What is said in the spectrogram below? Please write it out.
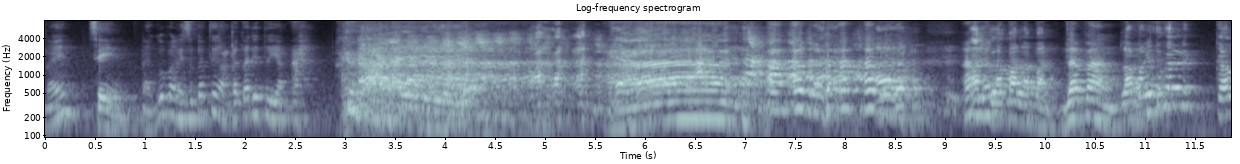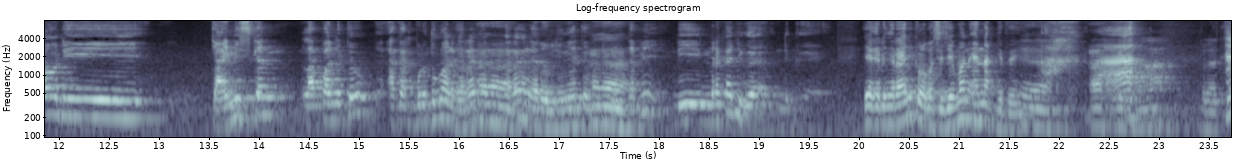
neun. zehn. Nah, gue paling suka tuh yang angka tadi tuh yang ah. Ah, Ah, ah, ah, berapa? Ah, ah, berapa? Ah, ah, delapan, delapan. Delapan. Delapan itu kan kalau di Chinese kan 8 itu angka keberuntungan karena kan Ah. karena kan nggak ada ujungnya tuh. Ah. Tapi di mereka juga ya kedengerannya kalau bahasa Jerman enak gitu ya. Iya. Ah, Berarti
